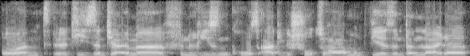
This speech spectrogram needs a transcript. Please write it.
Und äh, die sind ja immer für eine riesengroßartige Show zu haben. Und wir sind dann leider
